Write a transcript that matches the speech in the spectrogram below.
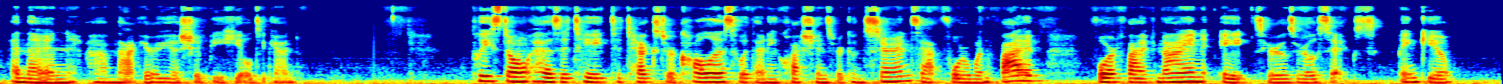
and then um, that area should be healed again. Please don't hesitate to text or call us with any questions or concerns at 415-459-8006. Thank you.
